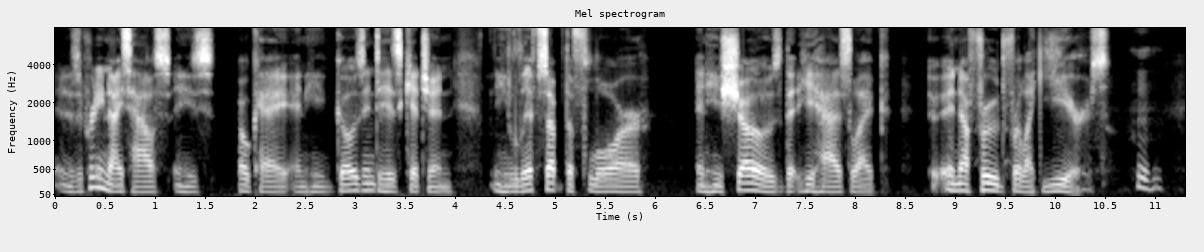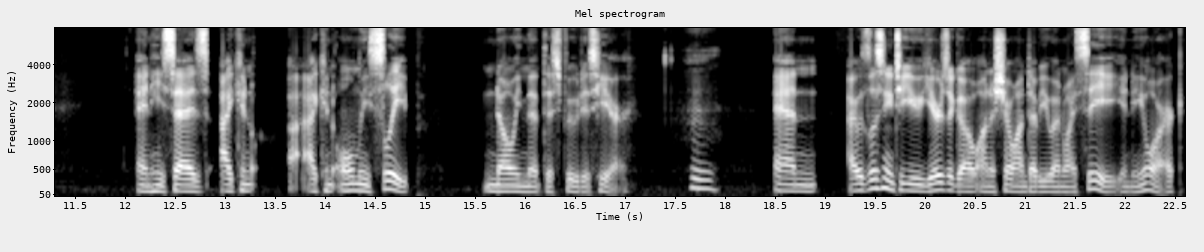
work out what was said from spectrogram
And it's a pretty nice house, and he's okay. And he goes into his kitchen, and he lifts up the floor, and he shows that he has like enough food for like years. Hmm. and he says, "I can, I can only sleep knowing that this food is here." Hmm. And I was listening to you years ago on a show on WNYC in New York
